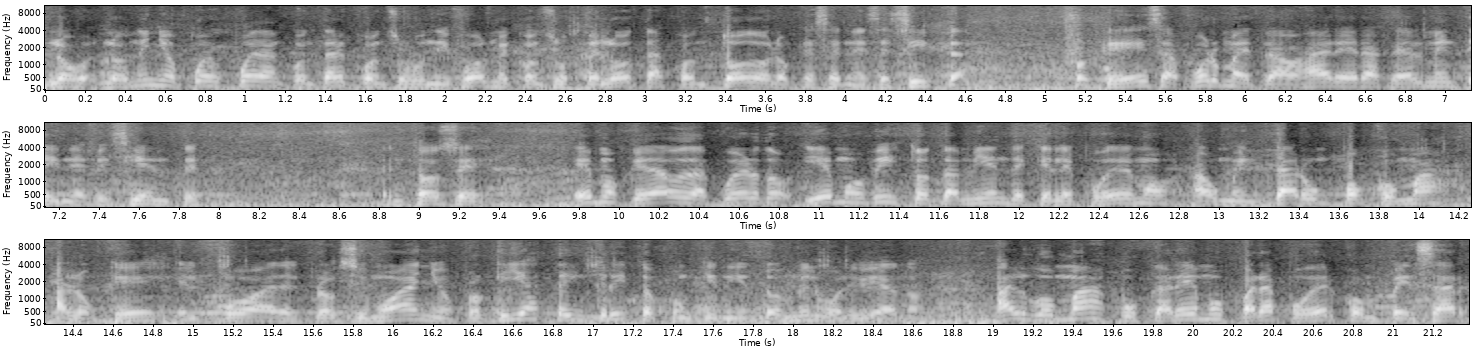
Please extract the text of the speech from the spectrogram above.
los, niños pues, puedan contar con sus uniformes, con sus pelotas, con todo lo que se necesita, porque esa forma de trabajar era realmente ineficiente. Entonces, hemos quedado de acuerdo y hemos visto también de que le podemos aumentar un poco más a lo que es el POA del próximo año, porque ya está inscrito con 500 mil bolivianos. Algo más buscaremos para poder compensar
